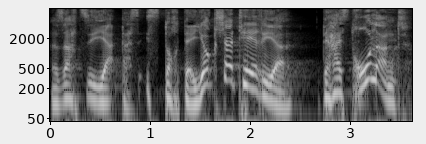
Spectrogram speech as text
Da sagt sie, ja, das ist doch der Yorkshire Terrier. Der heißt Roland.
